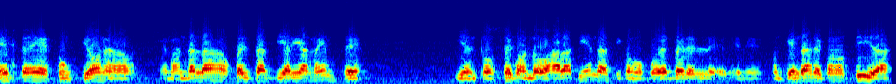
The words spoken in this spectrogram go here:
este funciona, me mandan las ofertas diariamente y entonces cuando vas a la tienda, así como puedes ver, son tiendas reconocidas,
